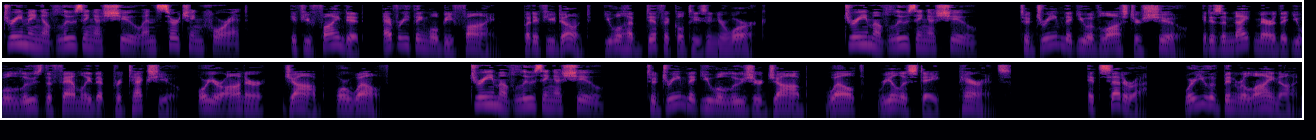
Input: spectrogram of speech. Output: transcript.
Dreaming of losing a shoe and searching for it. If you find it, everything will be fine, but if you don't, you will have difficulties in your work. Dream of losing a shoe. To dream that you have lost your shoe, it is a nightmare that you will lose the family that protects you, or your honor, job, or wealth. Dream of losing a shoe. To dream that you will lose your job, wealth, real estate, parents, etc. where you have been relying on,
